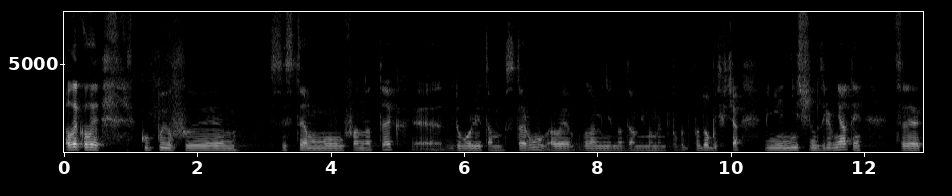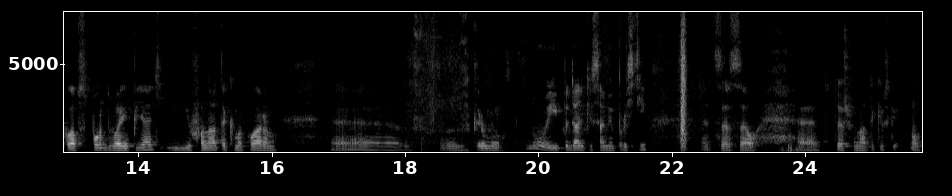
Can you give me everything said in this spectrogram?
Але коли купив е, систему Fanatec, е, доволі там стару, але вона мені на даний момент подобається. Хоча мені ні з чим зрівняти. Це Club Sport 2.5 і Fanatec McLaren в, в Криму. Ну і педальки самі прості. Е, Це SL. Е, Теж фанатиківські, ну,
